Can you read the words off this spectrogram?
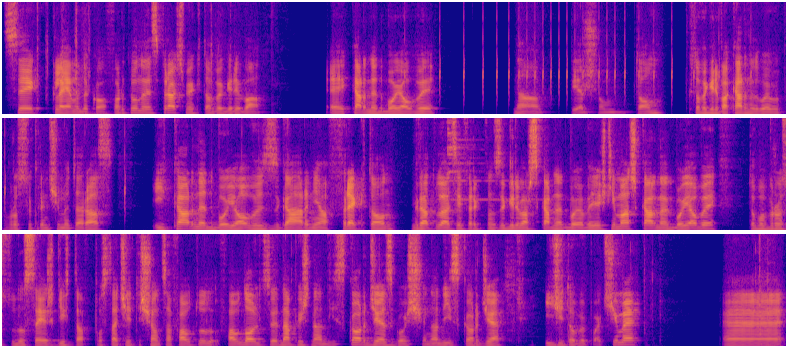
Cyk, wklejamy do koła fortuny. Sprawdźmy, kto wygrywa e, karnet bojowy na pierwszą tom. Kto wygrywa karnet bojowy, po prostu kręcimy teraz. I karnet bojowy zgarnia Frekton. Gratulacje Frekton, zagrywasz karnet bojowy. Jeśli masz karnet bojowy, to po prostu dostajesz gifta w postaci 1000 fałtu- fałdolcy. Napisz na Discordzie, zgłoś się na Discordzie i ci to wypłacimy. Eee,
